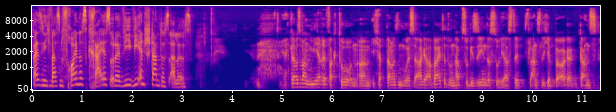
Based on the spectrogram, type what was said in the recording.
weiß ich nicht, war es ein Freundeskreis oder wie, wie entstand das alles? Ich glaube, es waren mehrere Faktoren. Ähm, ich habe damals in den USA gearbeitet und habe so gesehen, dass so erste pflanzliche Burger ganz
